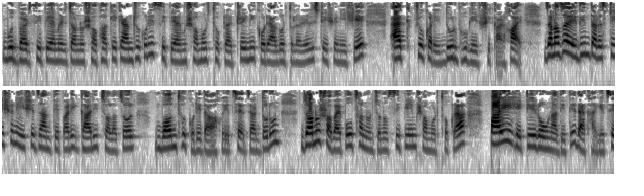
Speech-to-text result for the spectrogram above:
বুধবার সিপিএম এর জনসভাকে কেন্দ্র করে সিপিআইএম সমর্থকরা ট্রেনে করে আগরতলা রেল স্টেশনে এসে এক প্রকারে দুর্ভোগের শিকার হয়। জানা যায়, এদিন তারা স্টেশনে এসে জানতে পারি গাড়ি চলাচল বন্ধ করে দেওয়া হয়েছে, যার দরুন জনসভায় পৌঁছানোর জন্য সিপিএম সমর্থকরা পায়ে হেঁটে রওনা দিতে দেখা গেছে।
